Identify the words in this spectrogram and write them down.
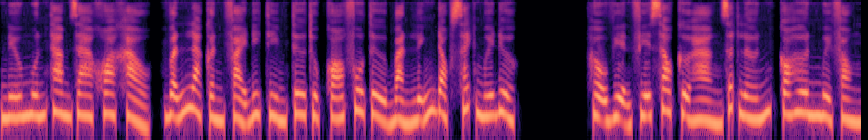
nếu muốn tham gia khoa khảo, vẫn là cần phải đi tìm tư thục có phu tử bản lĩnh đọc sách mới được. Hậu viện phía sau cửa hàng rất lớn, có hơn 10 phòng,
